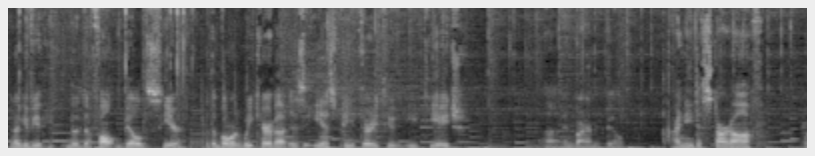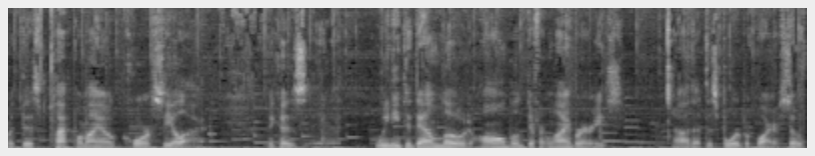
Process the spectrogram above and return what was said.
And I'll give you the default builds here. But the board we care about is the ESP32ETH uh, environment build. I need to start off with this Platform.io Core CLI because we need to download all the different libraries uh, that this board requires. So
